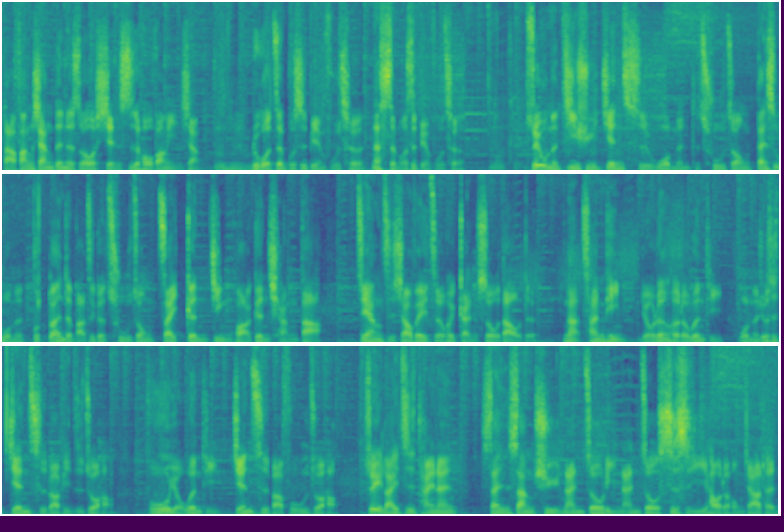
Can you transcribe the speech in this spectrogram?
打方向灯的时候显示后方影像。嗯如果这不是蝙蝠车，那什么是蝙蝠车？OK，所以我们继续坚持我们的初衷，但是我们不断的把这个初衷再更进化、更强大。这样子消费者会感受到的。那产品有任何的问题，我们就是坚持把品质做好；服务有问题，坚持把服务做好。所以来自台南山上区南州里南州四十一号的洪家腾，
